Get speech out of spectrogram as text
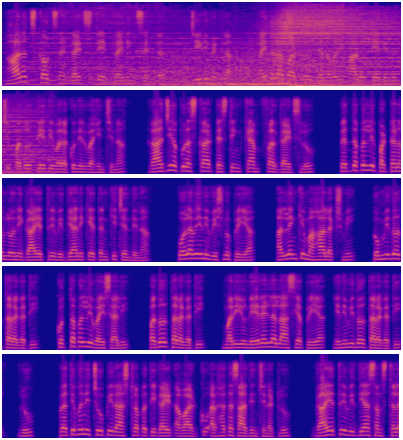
Bharat scouts and guides state training centre Jeedimetla హైదరాబాద్లో జనవరి ఆరో తేదీ నుంచి పదో తేదీ వరకు నిర్వహించిన Rajya Puraskar testing camp for గైడ్స్లో పెద్దపల్లి పట్టణంలోని గాయత్రి విద్యానికేతన్కి చెందిన పోలవేని విష్ణుప్రియ అల్లెంకి మహాలక్ష్మి తొమ్మిదో తరగతి కొత్తపల్లి వైశాలి పదో తరగతి మరియు నేరెళ్ళ లాస్యప్రియ ఎనిమిదో తరగతి లు ప్రతిభని చూపి రాష్ట్రపతి గైడ్ అవార్డుకు అర్హత సాధించినట్లు గాయత్రి విద్యా సంస్థల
